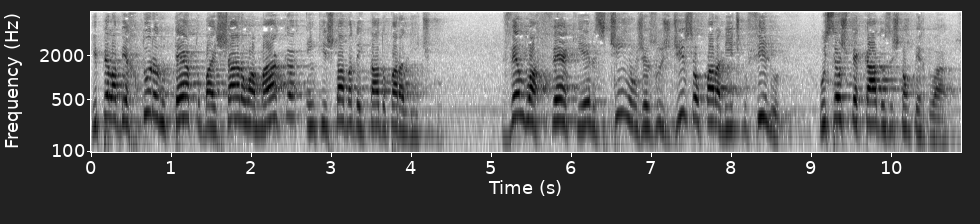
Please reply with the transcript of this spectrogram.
e, pela abertura no teto, baixaram a maca em que estava deitado o paralítico. Vendo a fé que eles tinham, Jesus disse ao paralítico: Filho, os seus pecados estão perdoados.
